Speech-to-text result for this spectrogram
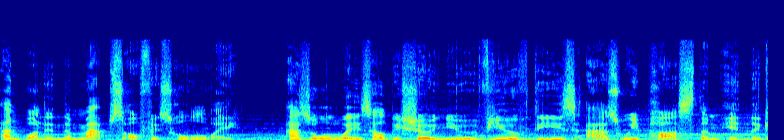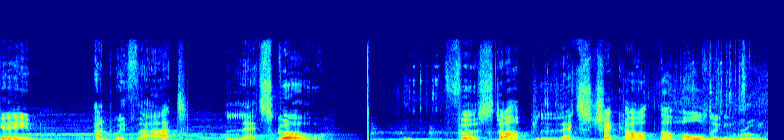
and one in the Maps office hallway. As always, I'll be showing you a view of these as we pass them in the game. And with that, let's go! First up, let's check out the holding room.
